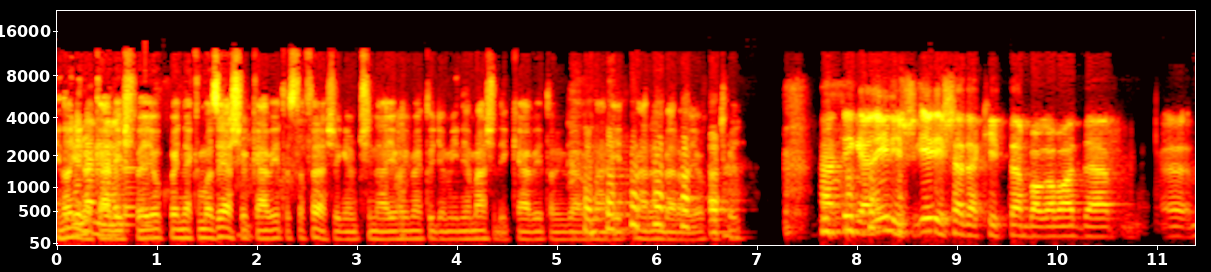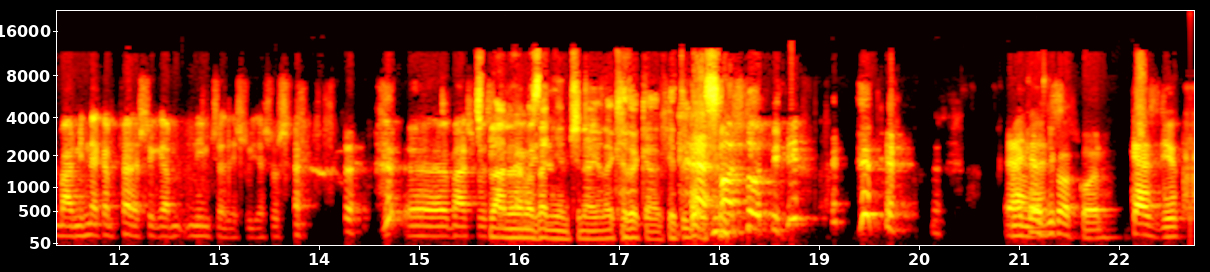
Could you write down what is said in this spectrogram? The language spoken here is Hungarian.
Én annyira kávés vagyok, hogy nekem az első kávét azt a feleségem csinálja, hogy meg tudja inni a második kávét, amivel már, itt, már ember vagyok. Úgyhogy... Hát igen, én is, én is edek hittem magamat, de mármint nekem feleségem nincsen, és ugye sosem más Pláne nem az enyém csinálja neked a kávét, igaz? Elkezdjük akkor? Kezdjük.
